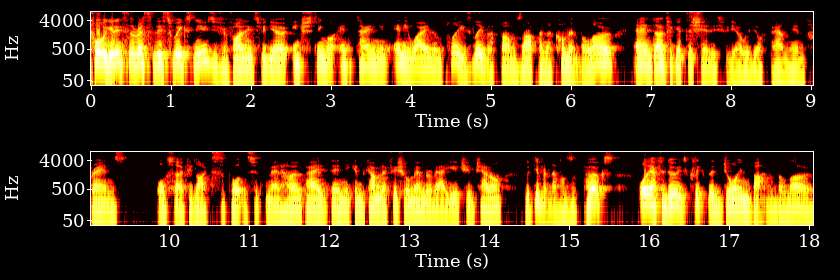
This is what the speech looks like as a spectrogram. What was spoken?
Before we get into the rest of this week's news, if you're finding this video interesting or entertaining in any way, then please leave a thumbs up and a comment below, and don't forget to share this video with your family and friends. Also, if you'd like to support the Superman homepage, then you can become an official member of our YouTube channel with different levels of perks. All you have to do is click the join button below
